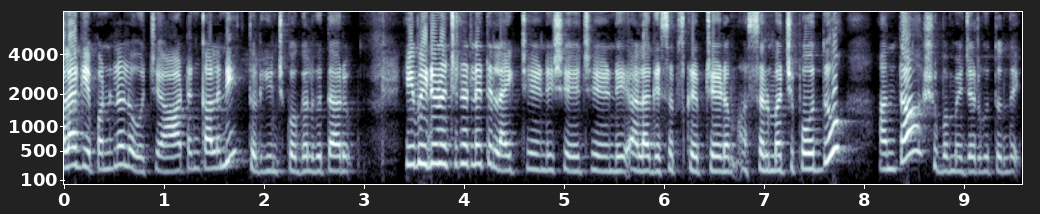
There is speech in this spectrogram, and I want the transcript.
అలాగే పనులలో వచ్చే ఆటంకాలని తొలగించుకోగలుగుతారు. ఈ వీడియో నచ్చినట్లయితే లైక్ చేయండి షేర్ చేయండి అలాగే సబ్స్క్రైబ్ చేయడం అస్సలు మర్చిపోవద్దు. అంతా శుభమే జరుగుతుంది.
